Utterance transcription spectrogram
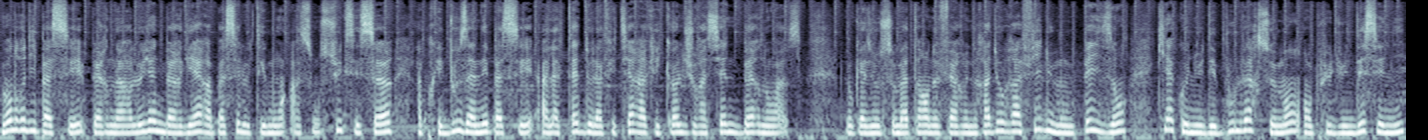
Vendredi passé, Bernard Leuenberger a passé le témoin à son successeur après 12 années passées à la tête de la fêtière agricole jurassienne bernoise. L'occasion ce matin de faire une radiographie du monde paysan qui a connu des bouleversements en plus d'une décennie.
